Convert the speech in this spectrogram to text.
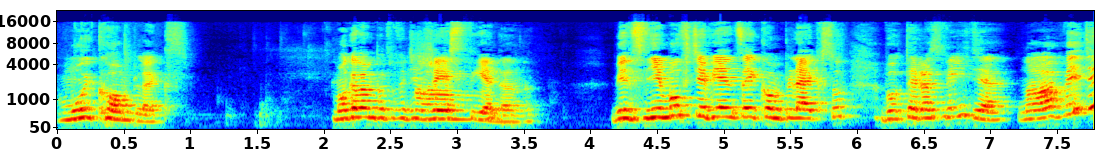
mój kompleks. Mogę wam podpowiedzieć, że jest Um. jeden. Więc nie mówcie więcej kompleksów, bo teraz wyjdzie. No, wyjdzie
